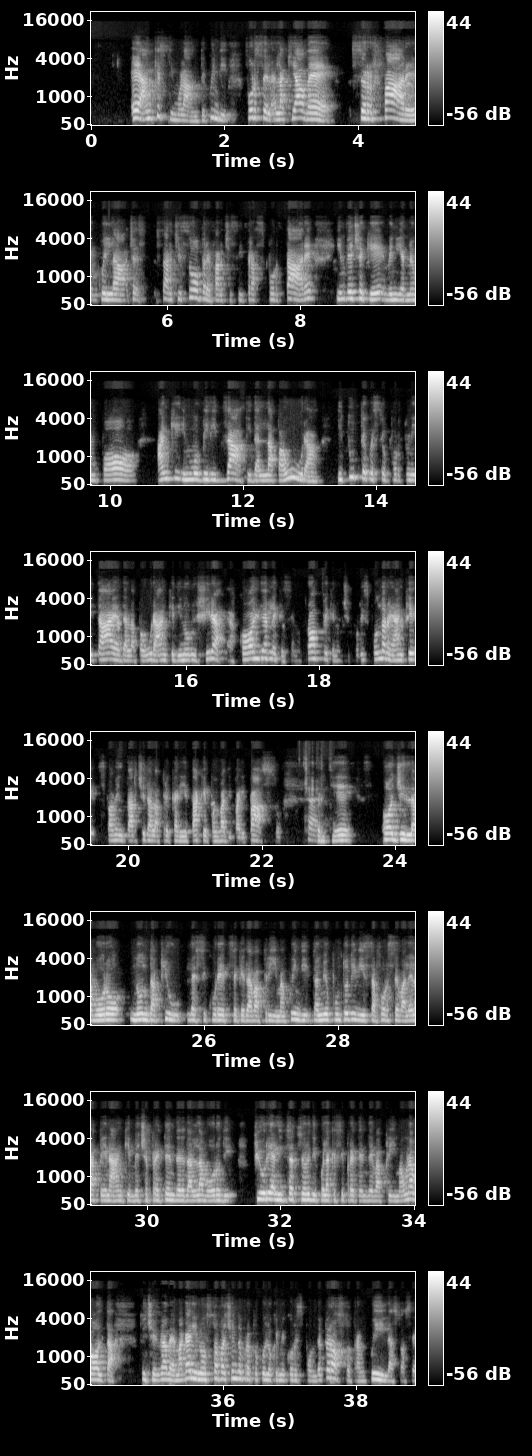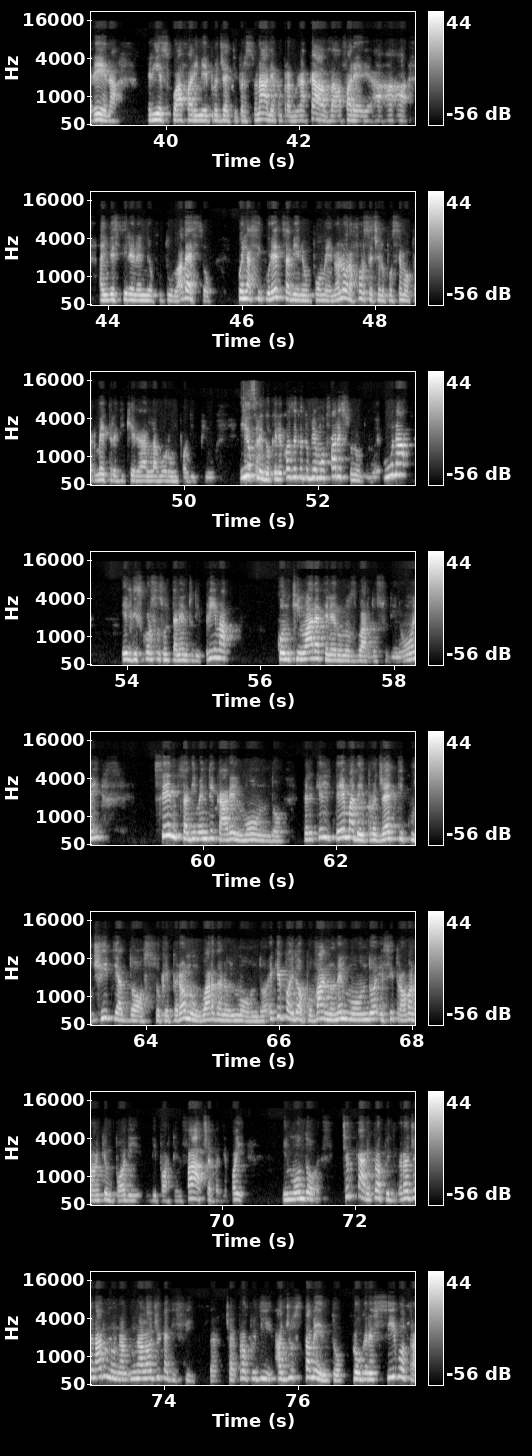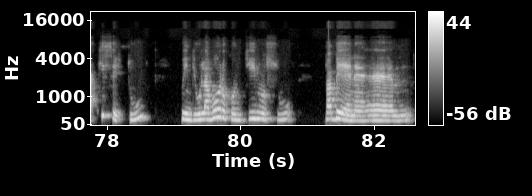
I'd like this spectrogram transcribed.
È anche stimolante, quindi forse la, la chiave è surfare quella, cioè starci sopra e farci trasportare invece che venirne un po' anche immobilizzati dalla paura di tutte queste opportunità e dalla paura anche di non riuscire a, a coglierle, che siano troppe, che non ci corrispondano e anche spaventarci dalla precarietà che poi va di pari passo. Certo. Perché oggi il lavoro non dà più le sicurezze che dava prima, quindi dal mio punto di vista forse vale la pena anche invece pretendere dal lavoro di più realizzazione di quella che si pretendeva prima. Una volta tu dicevi, vabbè, magari non sto facendo proprio quello che mi corrisponde, però sto tranquilla, sto serena, riesco a fare i miei progetti personali, a comprarmi una casa, a, fare, a, a, a investire nel mio futuro. Adesso quella sicurezza viene un po' meno, allora forse ce lo possiamo permettere di chiedere al lavoro un po' di più. Io esatto. credo che le cose che dobbiamo fare sono due. Una, il discorso sul talento di prima, continuare a tenere uno sguardo su di noi, senza dimenticare il mondo, perché il tema dei progetti cuciti addosso, che però non guardano il mondo, e che poi dopo vanno nel mondo e si trovano anche un po' di, di porta in faccia, perché poi il mondo, cercare proprio di ragionare in una, una logica di fit, cioè proprio di aggiustamento progressivo tra chi sei tu, quindi un lavoro continuo su, va bene, ehm,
